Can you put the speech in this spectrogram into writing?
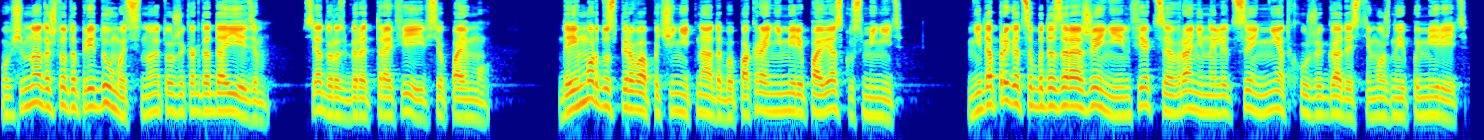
В общем, надо что-то придумать, но это уже когда доедем. Сяду разбирать трофеи и все пойму. Да и морду сперва починить надо бы, по крайней мере повязку сменить. Не допрыгаться бы до заражения, инфекция в раненой лице нет хуже гадости, можно и помереть.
